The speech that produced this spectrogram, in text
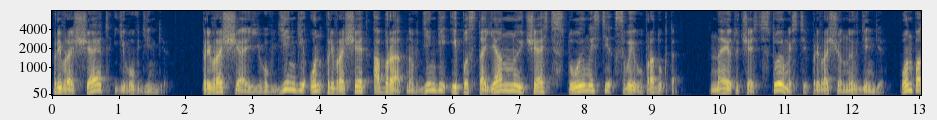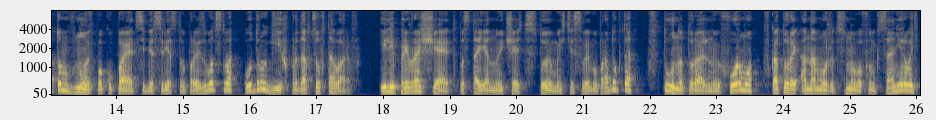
превращает его в деньги. Превращая его в деньги, он превращает обратно в деньги и постоянную часть стоимости своего продукта. На эту часть стоимости, превращенную в деньги, он потом вновь покупает себе средства производства у других продавцов товаров или превращает постоянную часть стоимости своего продукта в ту натуральную форму, в которой она может снова функционировать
